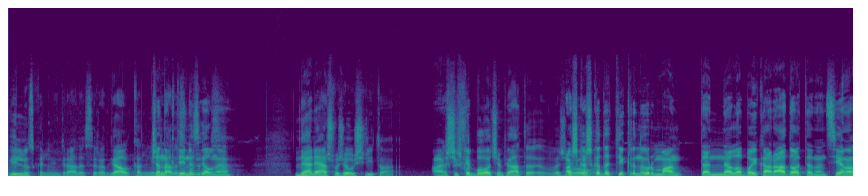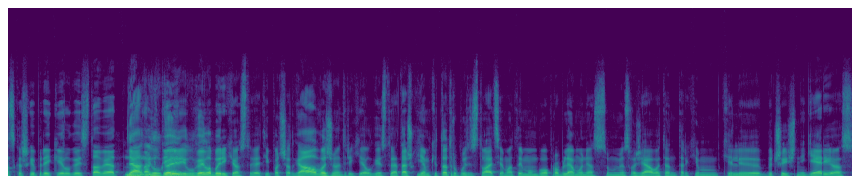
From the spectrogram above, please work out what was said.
Vilnius Kaliningradas ir atgal Kaliningradas. Čia naktinis gal Vilnius. ne? Ne, ne, aš važiavau iš ryto. Aš iš futbolo čempionatą važiavau. Aš kažkada tikrinau ir man ten nelabai ką rado, ten ant sienos kažkaip reikia ilgai stovėti. Ne, ilgai, ilgai labai reikėjo stovėti, ypač atgal važiuojant reikėjo ilgai stovėti. Aišku, jiem kita truputį situacija, matai, mums buvo problemų, nes su mumis važiavo ten, tarkim, keli bičiai iš Nigerijos.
